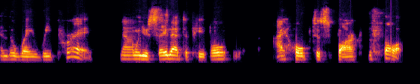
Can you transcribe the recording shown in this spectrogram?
in the way we pray? Now, when you say that to people, I hope to spark the thought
